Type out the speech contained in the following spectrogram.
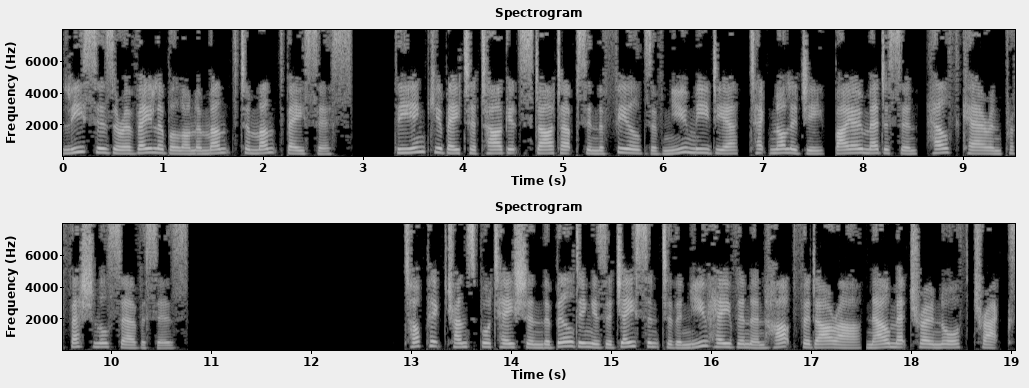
Leases are available on a month-to-month -month basis. The incubator targets startups in the fields of new media, technology, biomedicine, healthcare and professional services. Topic transportation The building is adjacent to the New Haven and Hartford RR now Metro North tracks.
